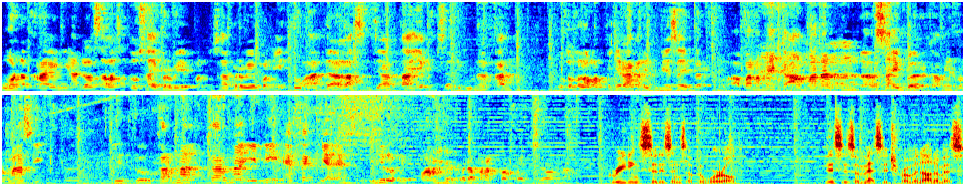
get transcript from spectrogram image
WannaCry ini adalah salah satu cyber weapon. Cyber weapon itu adalah senjata yang bisa digunakan untuk melakukan penyerangan di dunia cyber. Apa namanya keamanan uh, cyber, keamanan informasi gitu. Karena karena ini efeknya ya, ini lebih parah daripada perang konvensional. Greetings, citizens of the world. This is a message from Anonymous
